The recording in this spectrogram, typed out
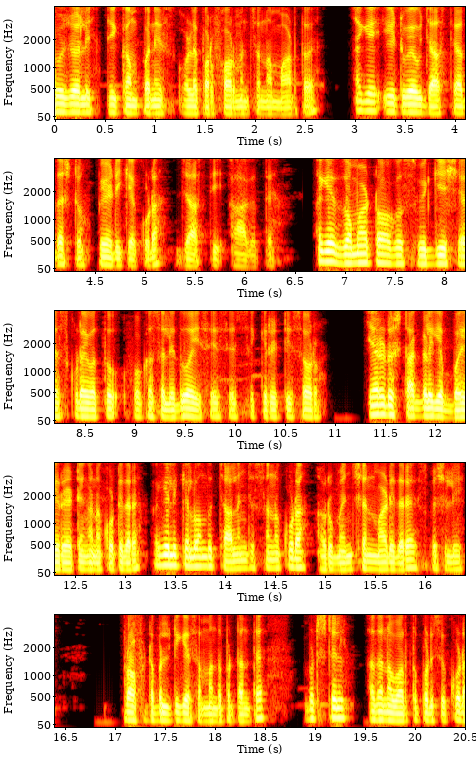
ಯೂಶಲಿ ಈ ಕಂಪನೀಸ್ ಒಳ್ಳೆ ಪರ್ಫಾರ್ಮೆನ್ಸ್ ಅನ್ನ ಮಾಡ್ತವೆ. ಹಾಗೆ ಈಟ್ ವೇವ್ ಜಾಸ್ತಿ ಆದಷ್ಟು ಬೇಡಿಕೆ ಕೂಡ ಜಾಸ್ತಿ ಆಗುತ್ತೆ. ಹಾಗೆ ಝೊಮ್ಯಾಟೊ ಹಾಗೂ ಸ್ವಿಗ್ಗಿ ಶೇರ್ಸ್ ಕೂಡ ಇವತ್ತು ಫೋಕಸ್ ಅಲ್ಲಿದ್ದು. I C I C securities ಅವರು ಎರಡು ಸ್ಟಾಕ್ ಗಳಿಗೆ ಬೈ ರೇಟಿಂಗ್ ಅನ್ನು ಕೊಟ್ಟಿದ್ದಾರೆ. ಹಾಗೆ ಇಲ್ಲಿ ಕೆಲವೊಂದು ಚಾಲೆಂಜಸ್ ಅನ್ನು ಕೂಡ ಅವರು ಮೆನ್ಷನ್ ಮಾಡಿದ್ದಾರೆ ಎಸ್ಪೆಷಲಿ ಪ್ರಾಫಿಟಬಿಲಿಟಿಗೆ ಸಂಬಂಧಪಟ್ಟಂತೆ. ಬಟ್ ಸ್ಟಿಲ್ ಅದನ್ನು ಹೊರತುಪಡಿಸಿ ಕೂಡ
